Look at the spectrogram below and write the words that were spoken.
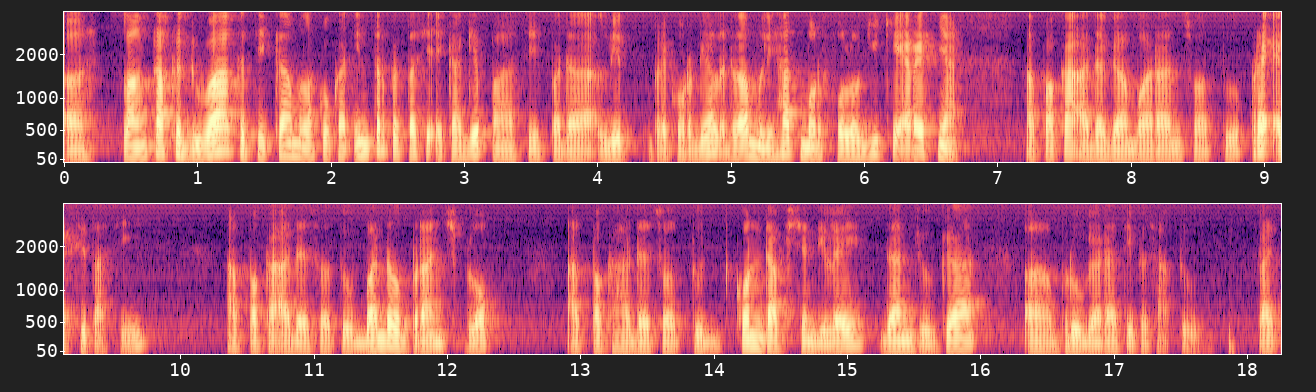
Uh, langkah kedua ketika melakukan interpretasi EKG pasif pada lead prekordial adalah melihat morfologi KRS-nya. Apakah ada gambaran suatu preeksitasi, apakah ada suatu bundle branch block, apakah ada suatu conduction delay, dan juga uh, Brugada tipe 1. Slide.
